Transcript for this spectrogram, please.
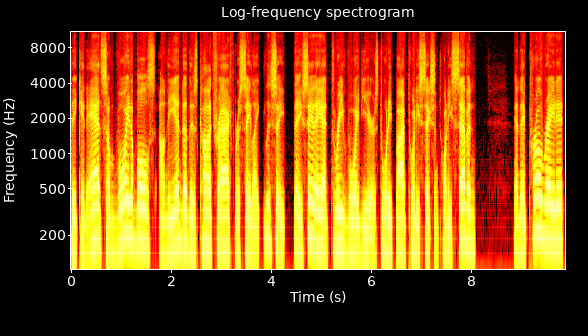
They can add some voidables on the end of this contract for say like let's say they say they had three void years, 25, 26 and 27 and they prorate it.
